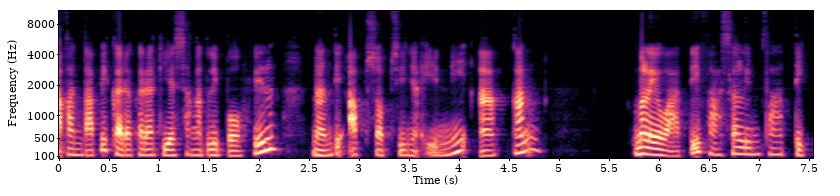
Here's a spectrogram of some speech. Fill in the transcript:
Akan tapi gara-gara dia sangat lipofil nanti absorpsinya ini akan melewati fase limfatik.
